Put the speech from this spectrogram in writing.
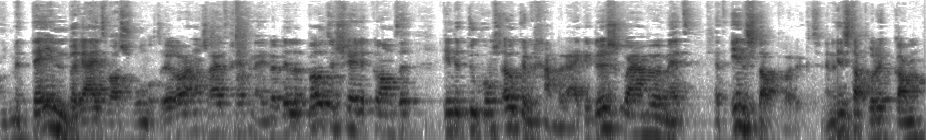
die meteen bereid was 100 euro aan ons uit te geven. Nee, we willen potentiële klanten in de toekomst ook kunnen gaan bereiken. Dus kwamen we met het instapproduct. En het instapproduct kan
